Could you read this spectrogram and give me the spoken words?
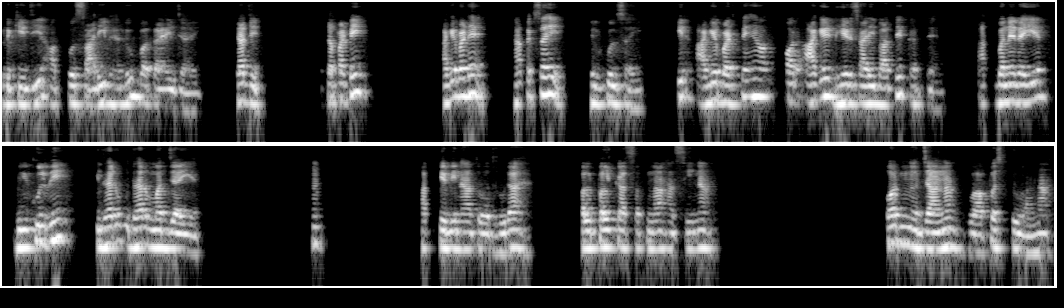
कीजिए, आपको सारी वैल्यू बताई जाएगी। क्या जी? चपाटी? आगे बढ़े। यहाँ तक सही? बिल्कुल सही। फिर आगे बढ़ते हैं और आगे ढेर सारी बातें करते हैं। साथ बने रहिए, बिल्कुल भी इधर उधर मत जाइए। हम्म। आपके बिना तो अधूरा है। पल पल का सपना, हसीना। और न जाना, वापस तू आना।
